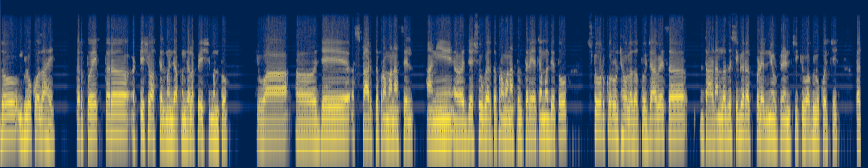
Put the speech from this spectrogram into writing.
जो ग्लुकोज आहे तर तो एक तर टिश्यू असेल म्हणजे आपण ज्याला पेशी म्हणतो किंवा जे स्टारचं प्रमाण असेल आणि जे शुगरचं प्रमाण असेल तर याच्यामध्ये तो स्टोअर करून ठेवला जातो. ज्यावेळेस झाडांना जशी गरज पडेल न्यूट्रिएंटची किंवा ग्लुकोजची तर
